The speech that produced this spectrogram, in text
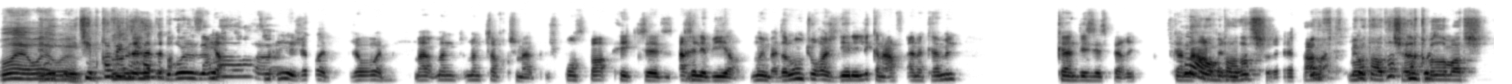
oui oui يعني oui. تيبقى لا، فيك لا، لا، الحال لا. تقول زعما اسمح لي جواد جواد ما ما ما نتفقش معك je pense pas حيت الأغلبية المهم بعد l'entourage ديالي اللي كنعرف أنا كامل كان désespéré كان ما تهضرش. عرفت؟ mais ما تهضرش على قبل الماتش.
